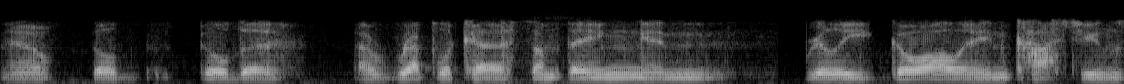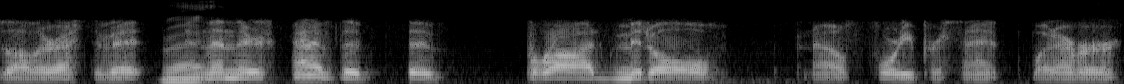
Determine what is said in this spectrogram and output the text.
you know, build build a, a replica something and really go all in costumes, all the rest of it. Right. And then there's kind of the the broad middle, you know, forty percent, whatever,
